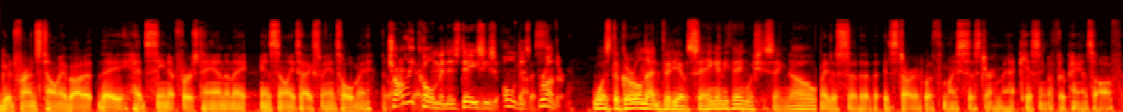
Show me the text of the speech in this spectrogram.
good friends tell me about it. They had seen it firsthand and they instantly texted me and told me. Charlie Coleman is Daisy's oldest brother. Was the girl in that video saying anything? Was she saying no? I just said that it started with my sister and Matt kissing with their pants off.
